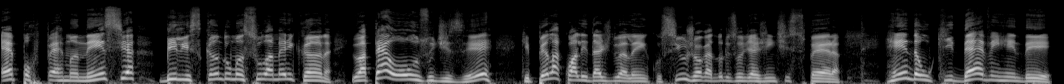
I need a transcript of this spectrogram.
é por permanência beliscando uma sul-americana. Eu até ouso dizer que pela qualidade do elenco, se os jogadores onde a gente espera rendam o que devem render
